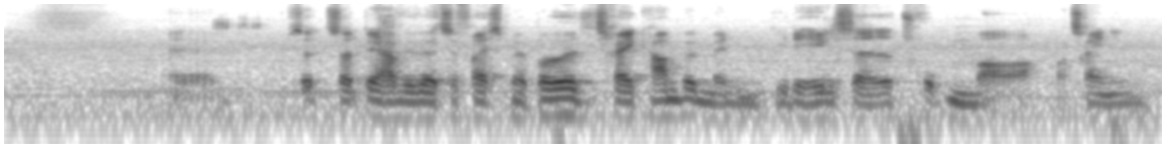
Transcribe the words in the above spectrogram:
Så, så det har vi været tilfreds med, både de tre kampe, men i det hele taget truppen og, og træningen.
